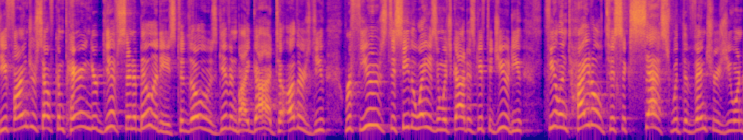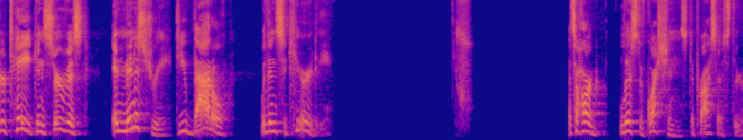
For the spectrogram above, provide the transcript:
Do you find yourself comparing your gifts and abilities to those given by God to others? Do you refuse to see the ways in which God has gifted you? Do you feel entitled to success with the ventures you undertake in service and ministry? Do you battle with insecurity? That's a hard list of questions to process through.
